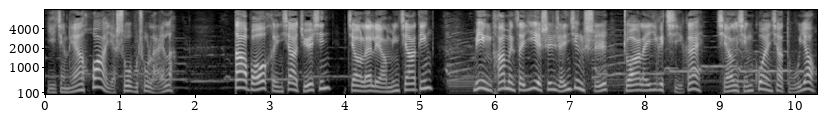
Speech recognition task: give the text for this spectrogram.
已经连话也说不出来了。大宝狠下决心，叫来两名家丁，命他们在夜深人静时抓来一个乞丐，强行灌下毒药。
